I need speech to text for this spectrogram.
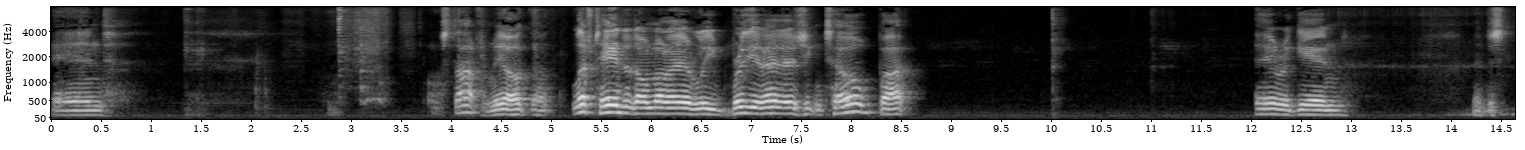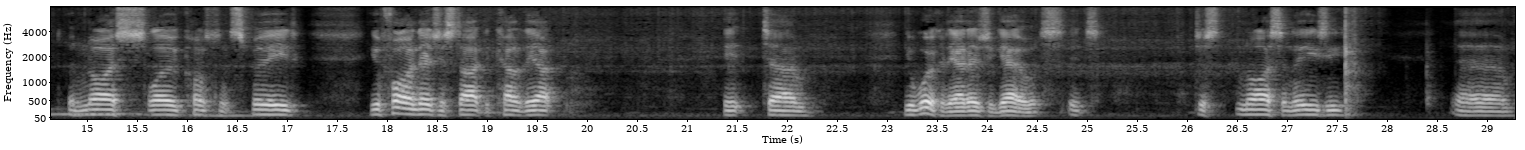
and I'll start from here. Left-handed, I'm not overly brilliant at, it, as you can tell, but there again. At just a nice slow constant speed. You'll find as you start to cut it out it um, you work it out as you go. It's it's just nice and easy. Um,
